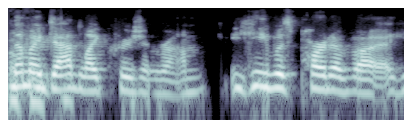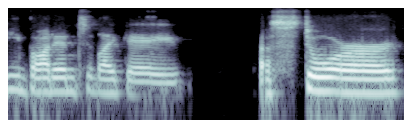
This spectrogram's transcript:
Now my dad liked Crucian rum. He was part of a, he bought into like a, a store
